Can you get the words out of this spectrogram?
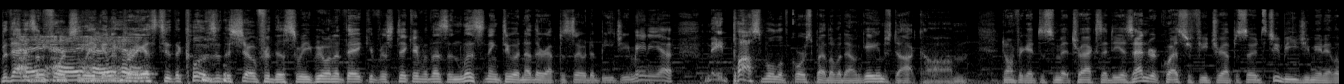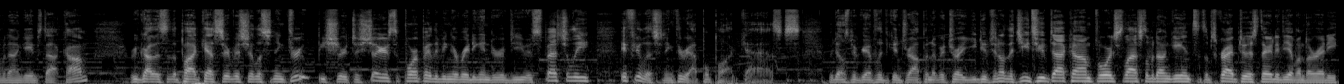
but that is Hey, unfortunately hey, going to hey, bring hey. us to the close of the show for this week. We want to thank you for sticking with us and listening to another episode of VGMania, made possible, of course, by LevelDownGames.com. Don't forget to submit tracks, ideas, and requests for future episodes to VGMania at LevelDownGames.com. Regardless of the podcast service you're listening through, be sure to show your support by leaving a rating and a review, especially if you're listening through Apple Podcasts. We'd also be grateful if you can drop an over to our YouTube channel, that's youtube.com forward slash LevelDownGames, and subscribe to us there. If you haven't already,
